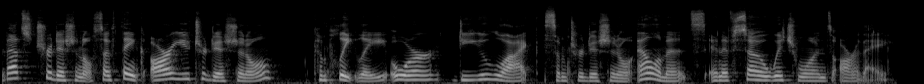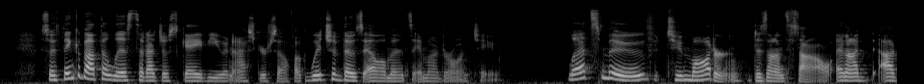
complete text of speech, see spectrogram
That's traditional. So think are you traditional completely, or do you like some traditional elements? And if so, which ones are they? So think about the list that I just gave you and ask yourself which of those elements am I drawn to? Let's move to modern design style. And I, I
